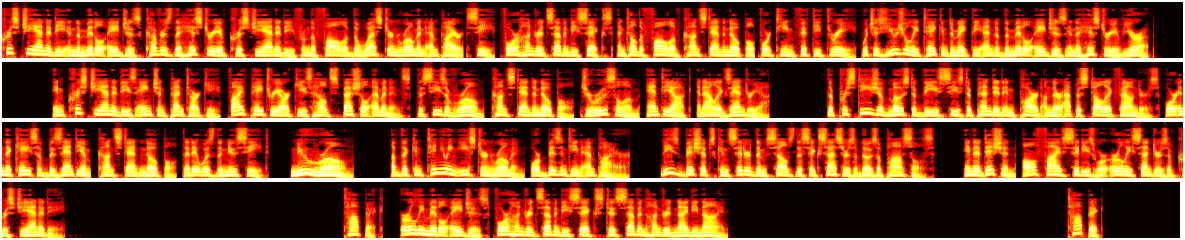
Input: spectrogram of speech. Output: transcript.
Christianity in the Middle Ages covers the history of Christianity from the fall of the Western Roman Empire c. 476 until the fall of Constantinople 1453, which is usually taken to make the end of the Middle Ages in the history of Europe. In Christianity's ancient pentarchy, five patriarchies held special eminence, the sees of Rome, Constantinople, Jerusalem, Antioch, and Alexandria. The prestige of most of these sees depended in part on their apostolic founders, or in the case of Byzantium, Constantinople, that it was the new seat New Rome, of the continuing Eastern Roman, or Byzantine Empire. These bishops considered themselves the successors of those apostles. In addition, all five cities were early centers of Christianity. Early Middle Ages 476 to 799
